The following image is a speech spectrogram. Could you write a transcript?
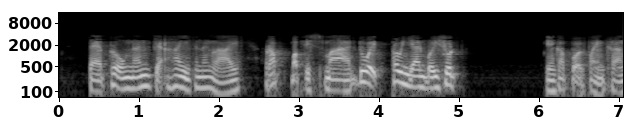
ำแต่พระองค์นั้นจะให้ท่านทั้งหลาย รับบัพติศมาด้วยพระวิญญาณบริสุทธิ์เพียงครับโปรดฟังอีกครั้ง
